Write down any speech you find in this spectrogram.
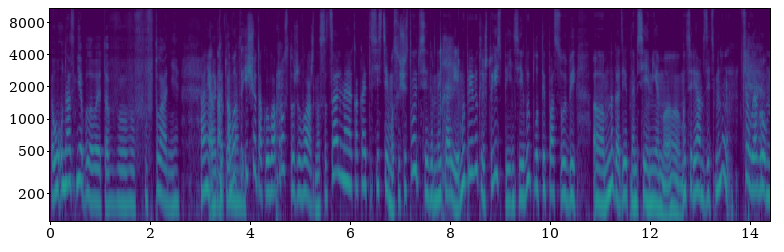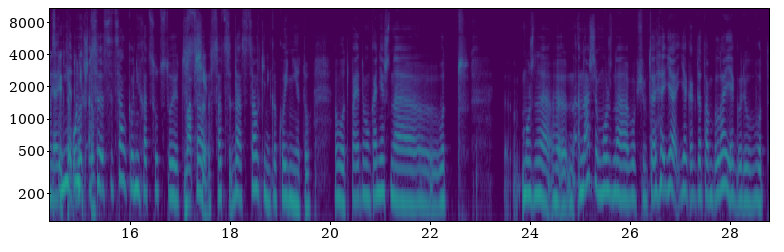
у нас не было это в, в, в плане. Понятно. А вот нам... еще такой вопрос тоже важно. Социальная какая-то система существует в Северной Корее? Мы привыкли, что есть пенсии, выплаты пособий э, многодетным семьям, э, матерям с детьми. Ну, целый огромный э, спектр. Нет, у вот них что? Социалка у них отсутствует. Вообще? Со, да, социалки никакой нету. Вот, поэтому, конечно, вот можно, э, нашим можно, в общем-то, я, я когда там была, я говорю, вот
